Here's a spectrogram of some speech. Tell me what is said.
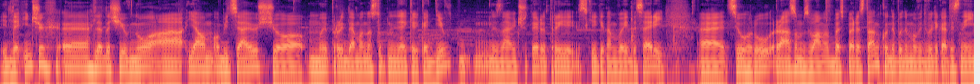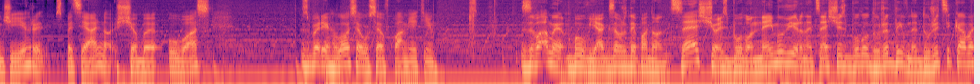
і для інших е, глядачів. Ну а я вам обіцяю, що ми пройдемо наступні декілька днів, не знаю, 4-3, скільки там вийде серій, е, цю гру разом з вами. Без перестанку не будемо відволікатись на інші ігри спеціально, щоб у вас зберіглося усе в пам'яті. З вами був, як завжди, Панон. Це щось було неймовірне, це щось було дуже дивне, дуже цікаве,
